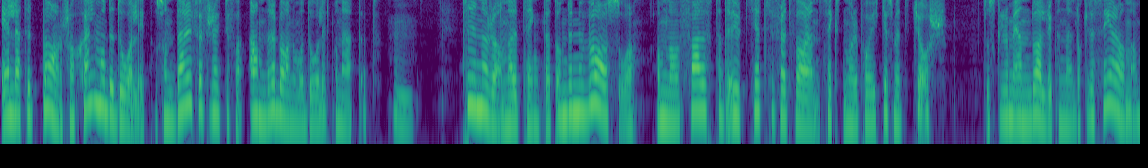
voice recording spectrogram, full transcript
Eller att ett barn som själv mådde dåligt och som därför försökte få andra barn att må dåligt på nätet. Mm. Tina och Ron hade tänkt att om det nu var så, om någon falskt hade utgett sig för att vara en 16-årig pojke som hette Josh, då skulle de ändå aldrig kunna lokalisera honom.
